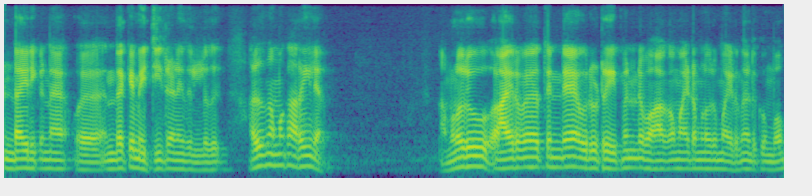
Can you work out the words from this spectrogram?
ഉണ്ടായിരിക്കുന്ന എന്തൊക്കെ മെറ്റീരിയലാണ് ഇതിലുള്ളത്? അത് നമുക്കറിയില്ല. നമ്മളൊരു ആയുർവേദത്തിന്റെ ഒരു ട്രീറ്റ്മെന്റിന്റെ ഭാഗമായിട്ട് നമ്മളൊരു മരുന്ന് എടുക്കുമ്പം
